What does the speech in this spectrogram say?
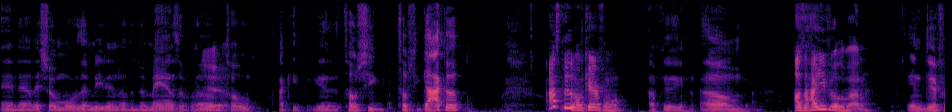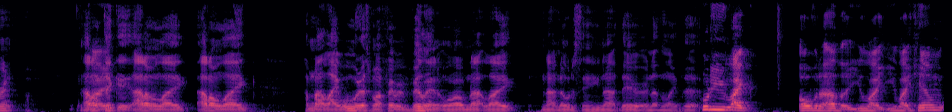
and uh, they show more of that meeting of the demands of uh, Yeah. To. I keep forgetting it. Toshi Toshigaka. I still don't care for him. I feel you. Um, I was like, how you feel about him? indifferent. I don't Like- think it. I don't like. I don't like. I'm not like, ooh, that's my favorite villain, or I'm not like not noticing he's not there or nothing like that. Who do you like over the other? You like you like him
